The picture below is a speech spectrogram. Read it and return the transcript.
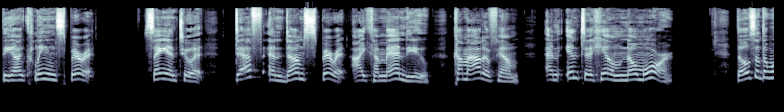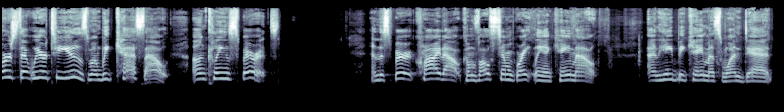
the unclean spirit, saying to it, deaf and dumb spirit, I command you, come out of him and into him no more. Those are the words that we are to use when we cast out unclean spirits. And the spirit cried out, convulsed him greatly, and came out. And he became as one dead.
